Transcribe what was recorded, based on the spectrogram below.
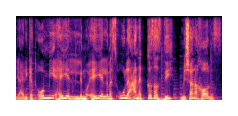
يعني كانت أمي هي اللي. هي اللي مسؤولة عن القصص دي مش أنا خالص.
